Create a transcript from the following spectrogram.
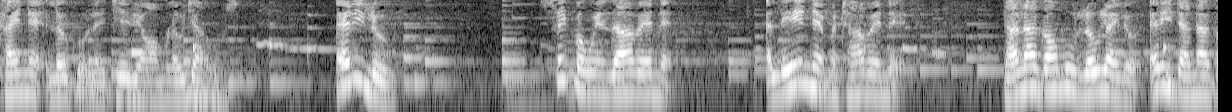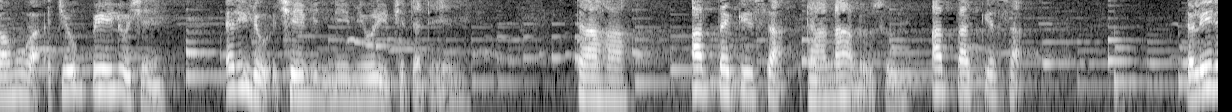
ခိုင်းတဲ့အလုပ်ကိုလည်းခြေပြောင်းမလုပ်ကြဘူးအဲ့ဒီလိုစိတ်မဝင်စားပဲနဲ့အလေးနဲ့မထားပဲနဲ့ဒါနကောင်းမှုလုံးလိုက်လို့အဲ့ဒီဒါနကောင်းမှုကအကျိုးပေးလို့ရှင်အဲ့ဒီလိုအခြေအနေမျိုးတွေဖြစ်တတ်တယ်ဒါဟာအတ္တကိစ္စဒါနလို့ဆိုတယ်အတ္တကိစ္စတလေးတ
